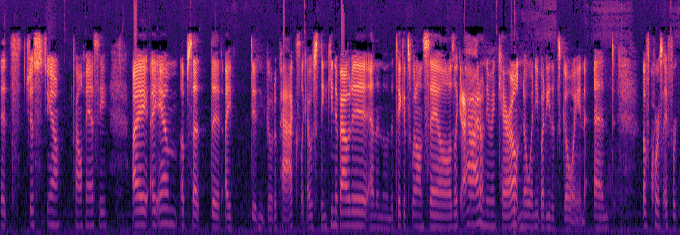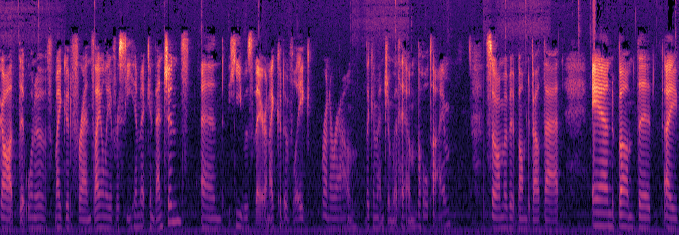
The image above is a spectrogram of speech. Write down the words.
it's just, you know, Final Fantasy. I I am upset that I didn't go to PAX. Like I was thinking about it and then when the tickets went on sale, I was like, ah, I don't even care. I don't know anybody that's going. And of course, I forgot that one of my good friends, I only ever see him at conventions, and he was there, and I could have, like, run around the convention with him the whole time. So I'm a bit bummed about that. And bummed that I.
